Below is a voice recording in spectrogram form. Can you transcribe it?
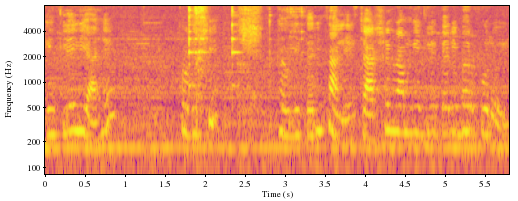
घेतलेली आहे. थोडीशी ठेवली तरी चालेल. चारशे ग्राम घेतली तरी भरपूर होईल.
